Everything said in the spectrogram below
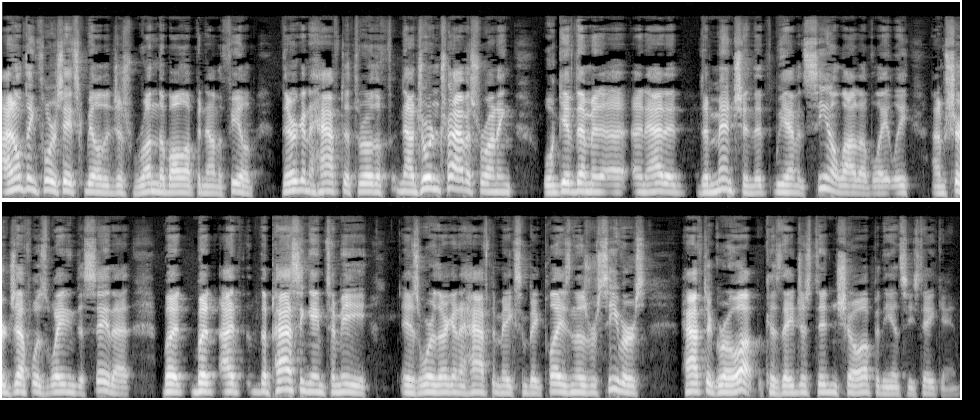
I don't think Florida State's going to be able to just run the ball up and down the field. They're going to have to throw the now Jordan Travis running will give them a, an added dimension that we haven't seen a lot of lately. I'm sure Jeff was waiting to say that, but but I, the passing game to me is where they're going to have to make some big plays, and those receivers have to grow up because they just didn't show up in the NC State game.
